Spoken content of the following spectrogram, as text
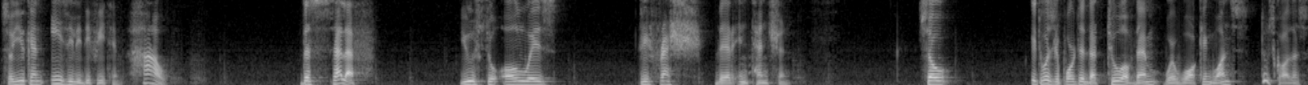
So you can easily defeat him. How? The Salaf used to always refresh their intention. So it was reported that two of them were walking once, two scholars,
